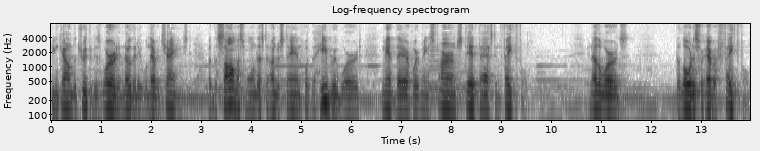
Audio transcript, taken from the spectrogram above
You can count on the truth of His Word and know that it will never change. But the psalmist wanted us to understand what the Hebrew word meant there, where it means firm, steadfast, and faithful. In other words, the Lord is forever faithful.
